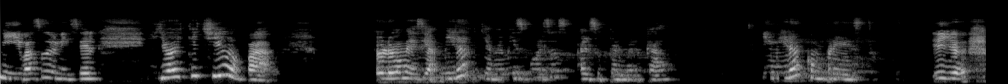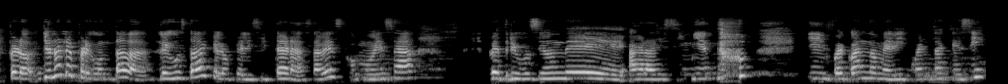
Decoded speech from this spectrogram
ni vaso de unicel. Y yo, ay, qué chido, pa. luego me decía, mira, llamé mis bolsas al supermercado. Y mira, compré esto. Y yo, pero yo no le preguntaba, le gustaba que lo felicitara, ¿sabes? Como esa retribución de agradecimiento y fue cuando me di cuenta que sí,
